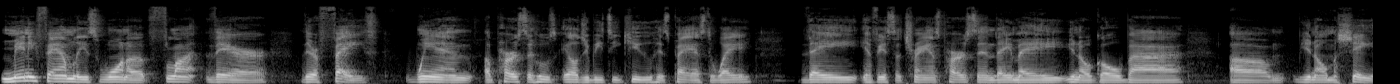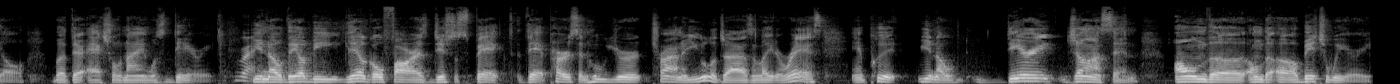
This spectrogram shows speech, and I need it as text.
many families want to flaunt their their faith when a person who's LGBTQ has passed away. They, if it's a trans person, they may, you know, go by, um, you know, Michelle, but their actual name was Derek. Right. You know, they'll be, they'll go far as disrespect that person who you're trying to eulogize and lay to rest and put, you know, Derek Johnson on the on the uh, obituary.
